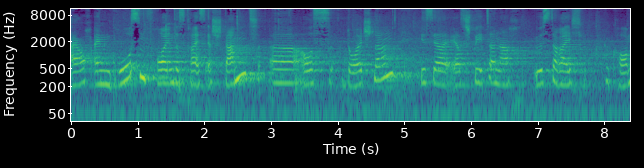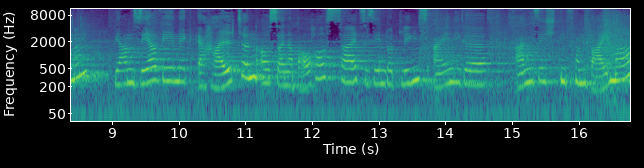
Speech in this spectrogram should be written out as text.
auch einen großen Freundeskreis. Er stammt äh, aus Deutschland, ist ja erst später nach Österreich gekommen. Wir haben sehr wenig erhalten aus seiner Bauhauszeit. Sie sehen dort links einige Ansichten von Weimar.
